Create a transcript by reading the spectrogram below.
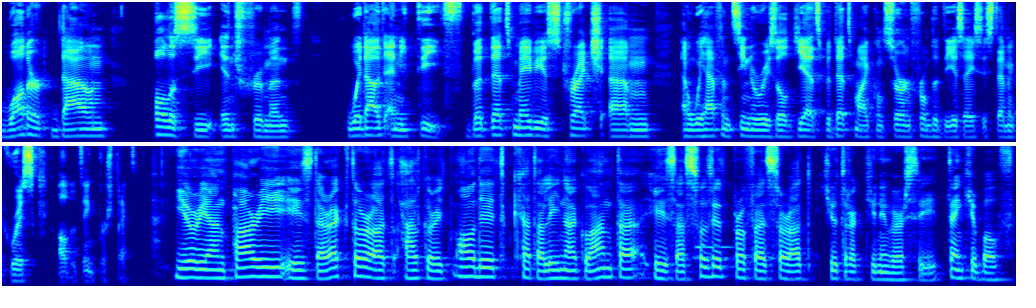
watered down policy instrument without any teeth. But that's maybe a stretch, um, and we haven't seen the result yet. But that's my concern from the DSA systemic risk auditing perspective. Jurriaan Parie is director at Algorithm Audit. Catalina Goanta is associate professor at Utrecht University. Thank you both.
